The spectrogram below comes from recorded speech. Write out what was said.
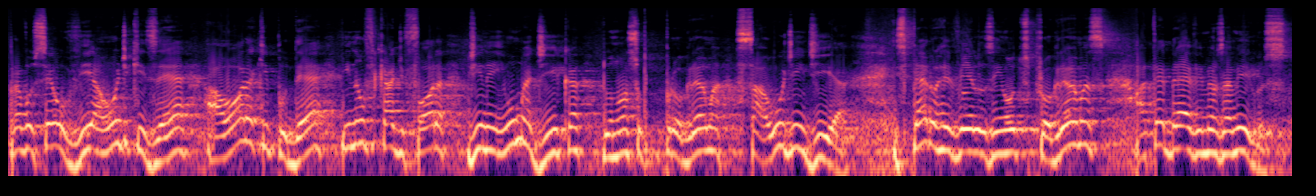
para você ouvir aonde quiser, a hora que puder e não ficar de fora de nenhuma dica do nosso programa Saúde em Dia. Espero revê-los em outros programas. Até breve, meus amigos.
